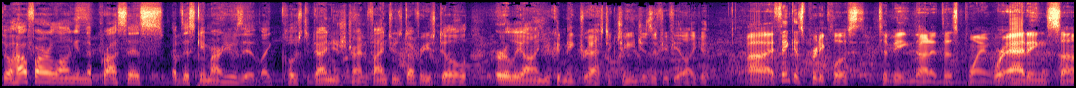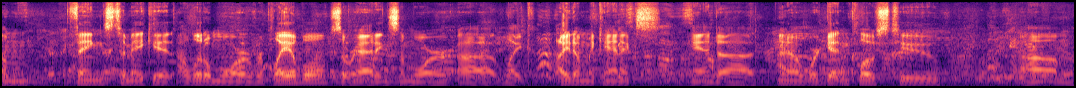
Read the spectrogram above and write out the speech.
So how far along in the process of this game are you? Is it like close to done? You're just trying to fine tune stuff, or are you still early on? You could make drastic changes if you feel like it. Uh, I think it's pretty close to being done at this point. We're adding some things to make it a little more replayable. So we're adding some more uh, like item mechanics, and uh, you know we're getting close to um,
